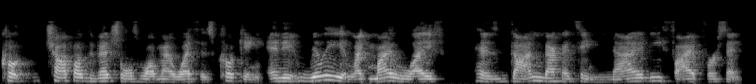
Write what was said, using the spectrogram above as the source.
cook, chop up the vegetables while my wife is cooking, and it really like my life has gotten back, I'd say 95%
